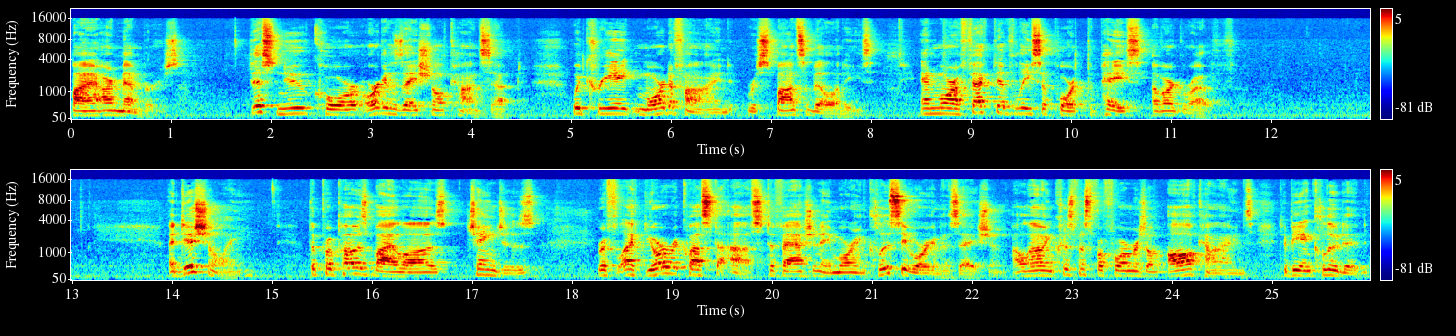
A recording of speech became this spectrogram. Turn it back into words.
by our members. This new core organizational concept would create more defined responsibilities and more effectively support the pace of our growth. Additionally, the proposed bylaws changes reflect your request to us to fashion a more inclusive organization, allowing Christmas performers of all kinds to be included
